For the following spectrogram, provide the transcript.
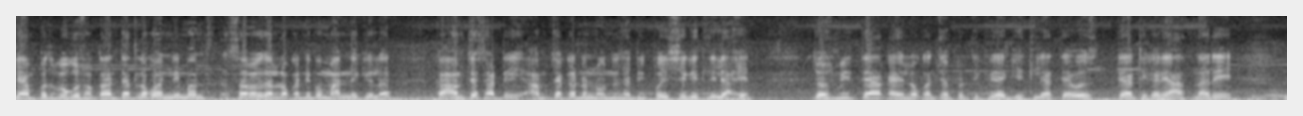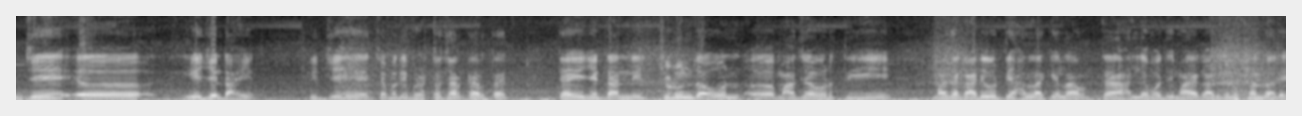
कॅम्पस बोगस होता आणि त्यात लोकांनी पण सहभागी लोकांनी पण मान्य केलं. का आमच्यासाठी आमच्याकडनं नोंदणीसाठी पैसे घेतलेले आहेत. ज्यावेळेस मी त्या काही लोकांच्या प्रतिक्रिया घेतल्या त्यावेळेस त्या ठिकाणी असणारे जे एजंट आहेत की जे ह्याच्यामध्ये भ्रष्टाचार करत आहेत त्या एजंटांनी चिडून जाऊन माझ्यावरती माझ्या गाडीवरती हल्ला केला. त्या हल्ल्यामध्ये माझ्या गाडीचं नुकसान झाले.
